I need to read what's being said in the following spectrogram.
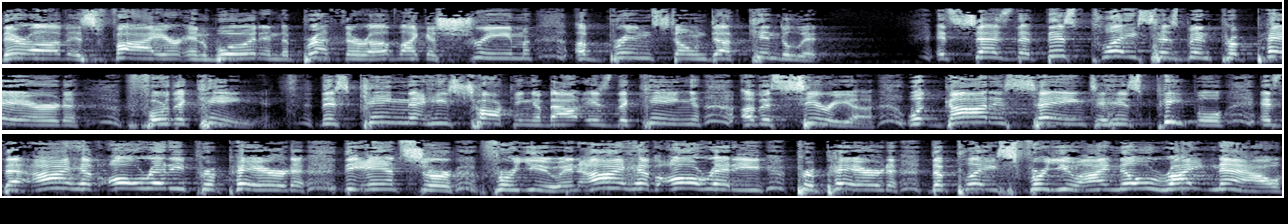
thereof is fire and wood, and the breath thereof like a stream of brimstone doth kindle it. it says that this place has been prepared for the king. This king that he's talking about is the king of Assyria. What God is saying to his people is that I have already prepared the answer for you, and I have already prepared the place for you. I know right now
